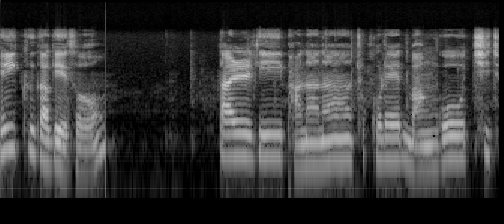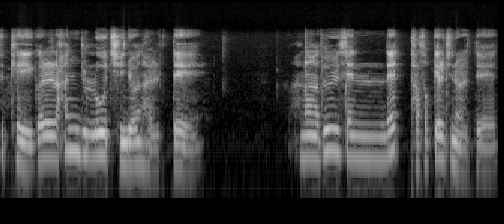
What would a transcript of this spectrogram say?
케이크 가게에서 딸기, 바나나, 초콜릿, 망고, 치즈케이크를 한 줄로 진열할 때 하나, 둘, 셋, 넷, 다섯 개를 진열할 때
